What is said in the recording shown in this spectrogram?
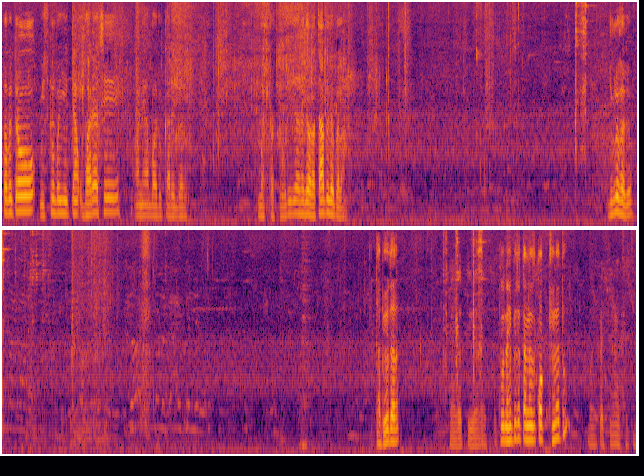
તો મિત્રો વિષ્ણુભાઈ ત્યાં ઊભા રહ્યા છે અને આ બાજુ કારીગર મસ્ત થોડી રહ્યા છે. લ્યો ચા પી લો પેલા. જુગલો થજો પીવો તારે? તું નહીં પીતો? તને કોક થયું નતું? મને કશું નહીં થતું.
